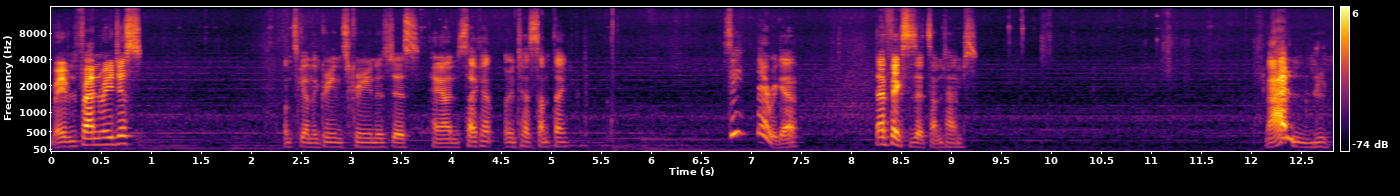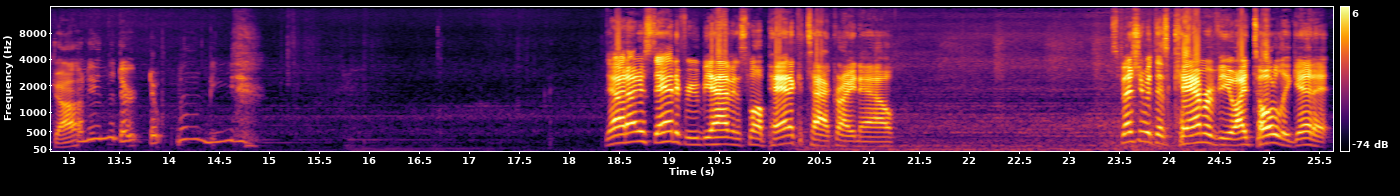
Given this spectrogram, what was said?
Raven friend Regis? Once again, the green screen is just. Hang on a second. Let me test something. See? There we go. That fixes it sometimes. I'm down in the dirt. Don't mind me. yeah, I understand if you'd be having a small panic attack right now. Especially with this camera view, I totally get it.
